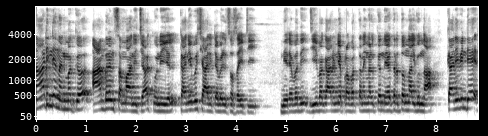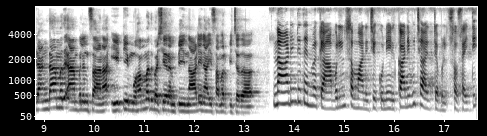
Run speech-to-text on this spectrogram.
നാടിന്റെ നന്മക്ക് ആംബുലൻസ് സമ്മാനിച്ച കുനിയിൽ കനിവ് ചാരിറ്റബിൾ സൊസൈറ്റി. നിരവധി ജീവകാരുണ്യ പ്രവർത്തനങ്ങൾക്ക് നേതൃത്വം നൽകുന്ന കനിവിന്റെ രണ്ടാമത് ആംബുലൻസ് ആണ് E T Muhammad Basheer M P നാടിനായി സമർപ്പിച്ചത്. നാടിന്റെ നന്മയ്ക്ക് ആംബുലൻസ് സമ്മാനിച്ച് കുനിയിൽ കനിവ് ചാരിറ്റബിൾ സൊസൈറ്റി.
